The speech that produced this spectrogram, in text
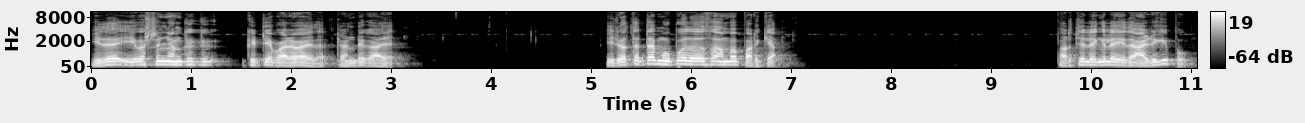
ഇത് ഈ വർഷം ഞങ്ങൾക്ക് കിട്ടിയ പഴമായത് രണ്ട് കായ. ഇരുപത്തെട്ട് മുപ്പത് ദിവസം ആകുമ്പോൾ പറിക്കാം. പറിച്ചില്ലെങ്കിൽ ഇത് അഴുകിപ്പോവും.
